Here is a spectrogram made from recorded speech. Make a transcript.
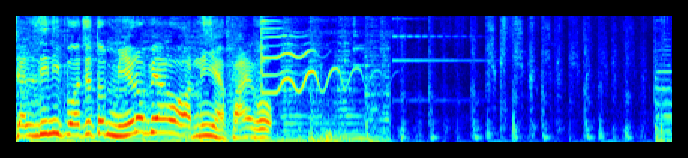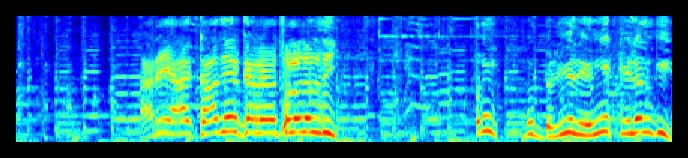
जल्दी नहीं पहुँचे तो मेरो ब्याह और नहीं है पाएगो। अरे यार कहा देर कर रहे हो? चलो जल्दी। अरे वो डलिया लेनी है केलन की।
